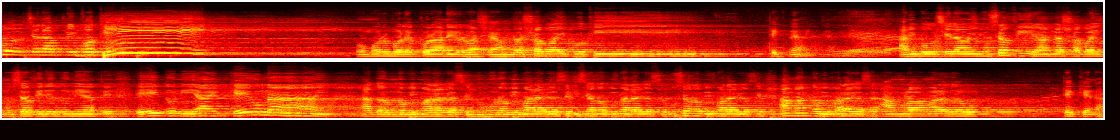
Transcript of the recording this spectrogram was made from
বলছেন, আপনি পথিক। উমর বলে, কোরআনের ভাষা আমরা সবাই পথিক। ঠিক না? আমি বলছিলাম, আমি মুসাফির, আমরা সবাই মুসাফিরে দুনিয়াতে। এই দুনিয়ায় কেউ নাই। আদম নবী মারা গেছে, নুহ নবী মারা গেছে, ঈসা নবী মারা গেছে, মুসা নবী মারা গেছে, আমার নবী মারা গেছে, আমরাও মারা যাব। ঠিক কিনা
